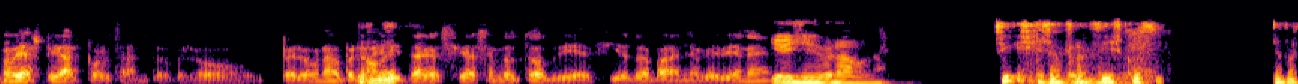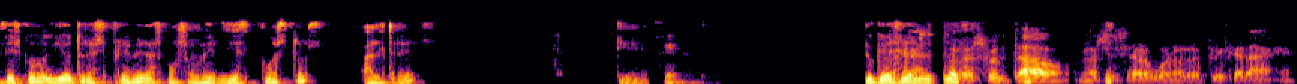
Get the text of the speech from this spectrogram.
No voy a aspirar por tanto, pero, pero una primerita que siga siendo top 10 y otra para el año que viene. Y AJ Brown. sí, si San Francisco, San Francisco dio tres primeras por subir 10 puestos al 3. Fíjate. ¿Tú quieres ir Con al este 10? resultado, no sé si alguno replicará ¿eh?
